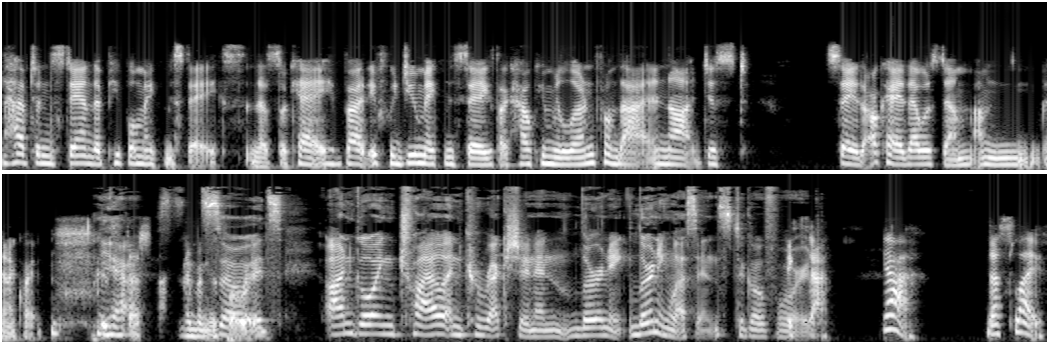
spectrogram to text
have to understand that people make mistakes and that's okay. But if we do make mistakes, like how can we learn from that and not just, say okay that was dumb. I'm gonna quit. Yeah. so it's ongoing trial and correction and learning learning lessons to go forward. Exactly. yeah. That's life.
